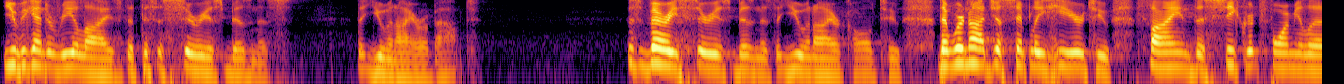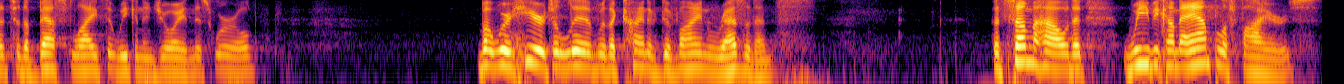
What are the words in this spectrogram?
you begin to realize that this is serious business that you and I are about. This very serious business that you and I are called to. That we're not just simply here to find the secret formula to the best life that we can enjoy in this world, but we're here to live with a kind of divine resonance. That somehow that we become amplifiers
